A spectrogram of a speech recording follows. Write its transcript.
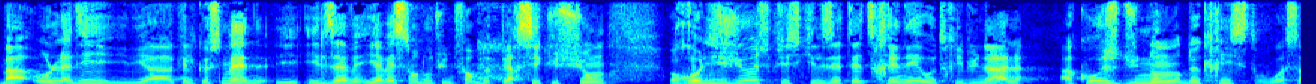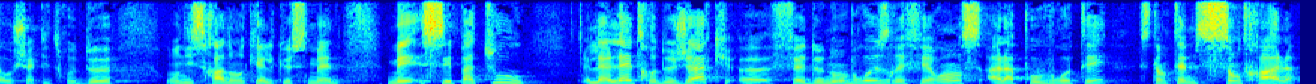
Bah, on l'a dit il y a quelques semaines, il y avait sans doute une forme de persécution religieuse puisqu'ils étaient traînés au tribunal à cause du nom de Christ. On voit ça au chapitre 2, on y sera dans quelques semaines. Mais ce n'est pas tout. La lettre de Jacques euh, fait de nombreuses références à la pauvreté. C'est un thème central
